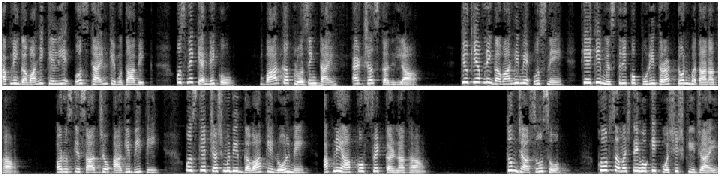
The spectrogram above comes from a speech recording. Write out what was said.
अपनी गवाही के लिए उस टाइम के मुताबिक उसने कहने को बार का क्लोजिंग टाइम एडजस्ट कर लिया। क्योंकि अपनी गवाही में उसने के के मिस्त्री को पूरी तरह टोन बताना था और उसके साथ जो आगे बीती, उसके चश्मदीद गवाह के रोल में अपने आप को फिट करना था। तुम जासूस हो खूब समझते हो कि कोशिश की जाए।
